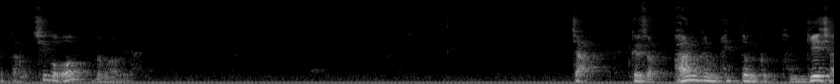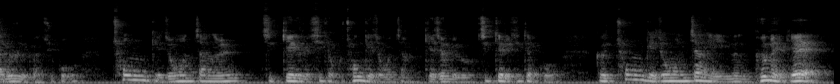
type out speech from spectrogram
했다고 치고 넘어갑니다. 자, 그래서 방금 했던 그 분계 자료를 가지고 총 개정원장을 집계를 시켰고 총 개정원장 계정별로 집계를 시켰고 그 총 개정원장에 있는 금액에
